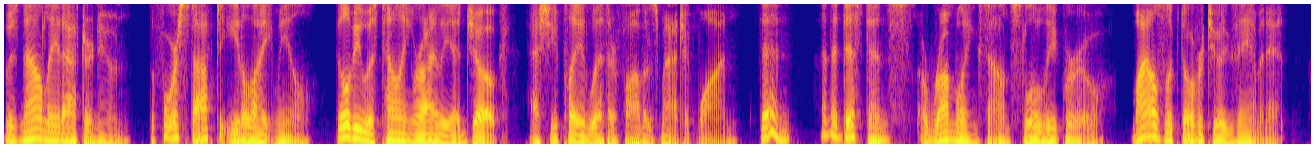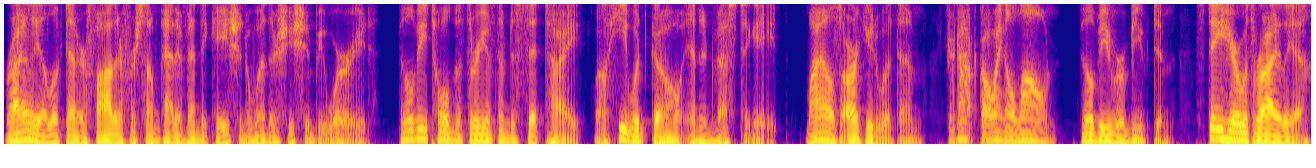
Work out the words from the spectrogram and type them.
It was now late afternoon. The four stopped to eat a light meal. Bilby was telling Riley a joke as she played with her father's magic wand. Then, in the distance, a rumbling sound slowly grew. Miles looked over to examine it. Riley looked at her father for some kind of indication of whether she should be worried. Bilby told the three of them to sit tight while he would go and investigate. Miles argued with him, you're not going alone. Bilby rebuked him. Stay here with Rylea.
